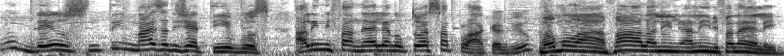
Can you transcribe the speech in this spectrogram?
Meu Deus, não tem mais adjetivos. Aline Fanelli anotou essa placa, viu? Vamos lá, fala, Aline, Aline Fanelli.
